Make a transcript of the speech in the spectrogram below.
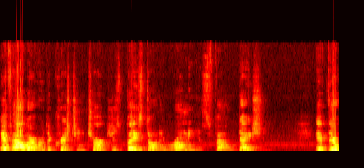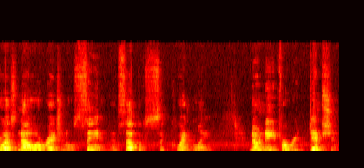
If, however, the Christian church is based on erroneous foundation, if there was no original sin and subsequently no need for redemption,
